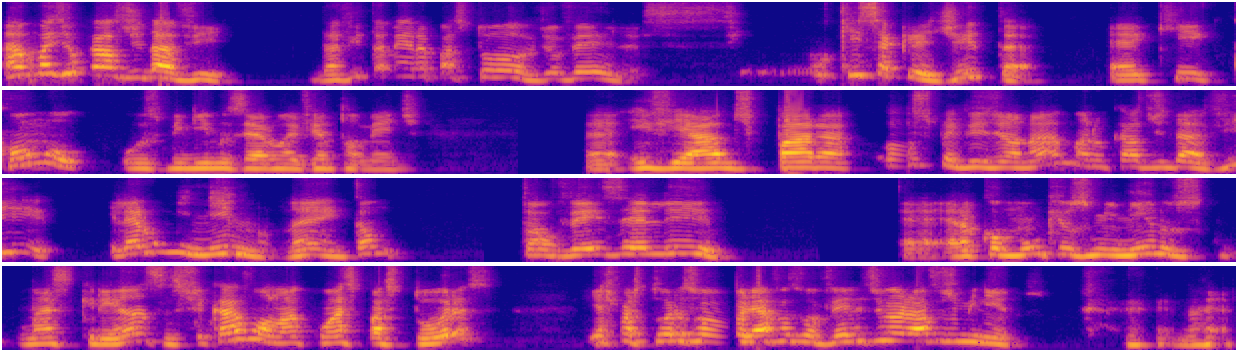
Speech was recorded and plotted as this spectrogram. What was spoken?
Ah, mas e o caso de Davi? Davi também era pastor de ovelhas. O que se acredita é que, como os meninos eram eventualmente é, enviados para supervisionar, mas no caso de Davi, ele era um menino, né? Então, talvez ele é, era comum que os meninos mais crianças ficavam lá com as pastoras e as pastoras olhavam as ovelhas e olhavam os meninos, né?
